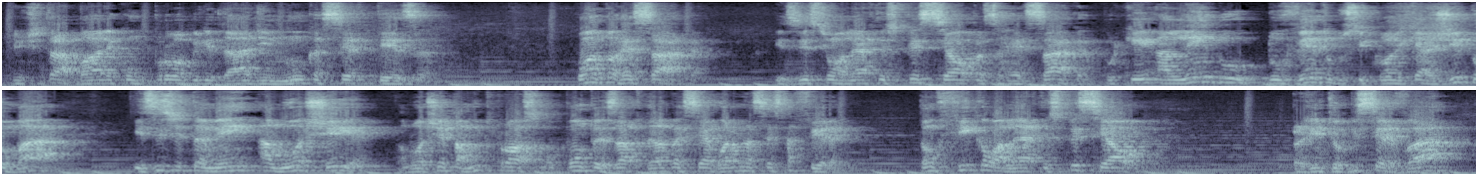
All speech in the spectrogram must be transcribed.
a gente trabalha com probabilidade e nunca certeza. Quanto à ressaca, existe um alerta especial para essa ressaca, porque além do, do vento do ciclone que agita o mar, existe também a lua cheia. A lua cheia está muito próxima, o ponto exato dela vai ser agora na sexta-feira. Então fica o alerta especial para a gente observar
